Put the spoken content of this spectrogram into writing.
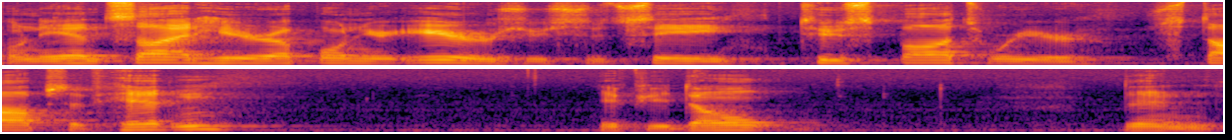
on the inside here, up on your ears, you should see two spots where your stops have hidden. If you don't, then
